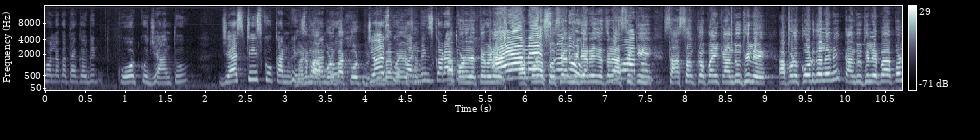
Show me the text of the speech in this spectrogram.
ଭଲ କଥା କହିବି କୋର୍ଟକୁ ଯାଆନ୍ତୁ ଜଷ୍ଟିସକୁ କନଭିନ୍ସ କରନ୍ତୁ ଜଜ୍କୁ କନଭିନ୍ସ କରନ୍ତୁ ଆପଣ ଯେତେବେଳେ ଆପଣ ସୋସିଆଲ ମିଡିଆରେ ଯେତେବେଳେ ଆସିକି ଶାସକଙ୍କ ପାଇଁ କାନ୍ଦୁଥିଲେ ଆପଣ କୋର୍ଟ ଗଲେନି କାନ୍ଦୁଥିଲେ ପା ଆପଣ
